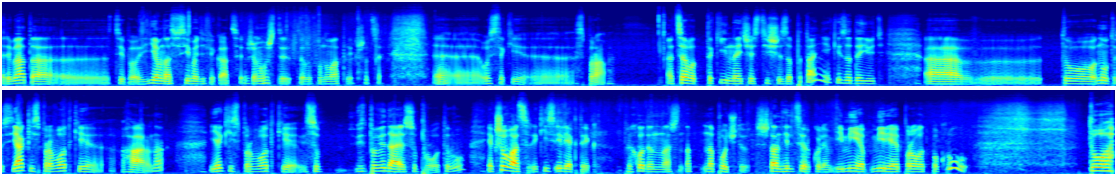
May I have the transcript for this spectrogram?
ребята, е, типу, є в нас всі модифікації. Вже можете телефонувати, якщо це. Е, ось такі е, справи. Це от такі найчастіші запитання, які задають. То, ну, тобто, якість проводки гарна, якість проводки відповідає супротиву. Якщо у вас якийсь електрик приходить на, наш, на, на почту з штангель-циркулем і міряє, міряє провод по кругу, то,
